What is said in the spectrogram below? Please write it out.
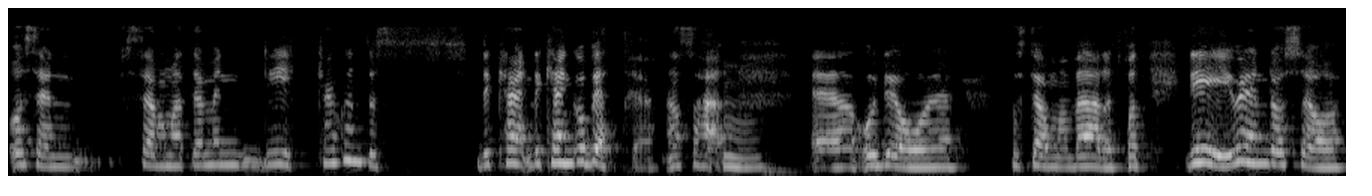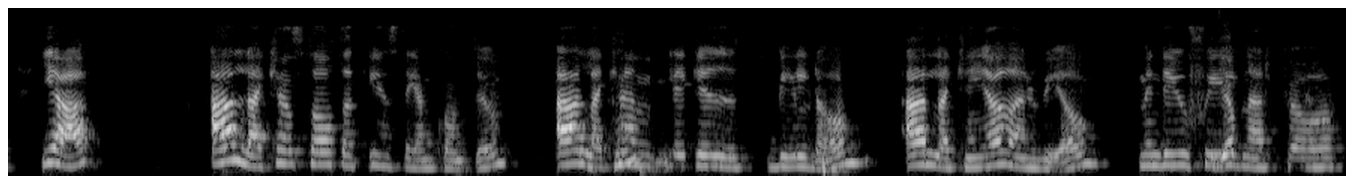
och sen ser de att ja, men det gick kanske inte, det kan, det kan gå bättre än så här. Mm. Uh, och då förstår man värdet. För att det är ju ändå så, ja, alla kan starta ett Instagramkonto, alla mm. kan mm. lägga ut bilder, alla kan göra en reel, men det är ju skillnad yep. på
